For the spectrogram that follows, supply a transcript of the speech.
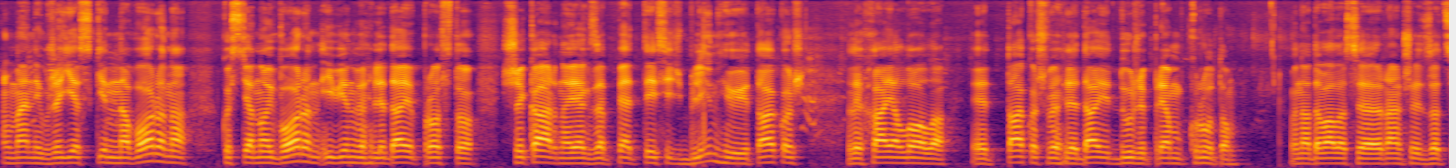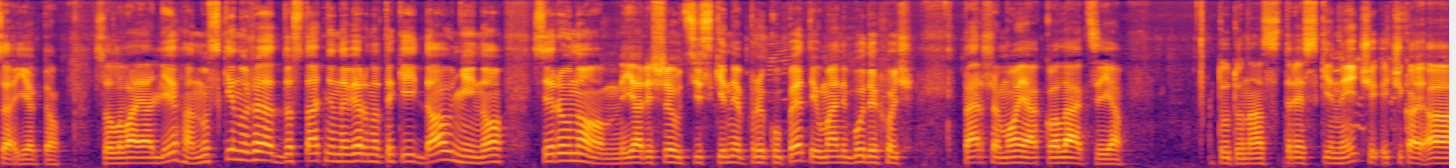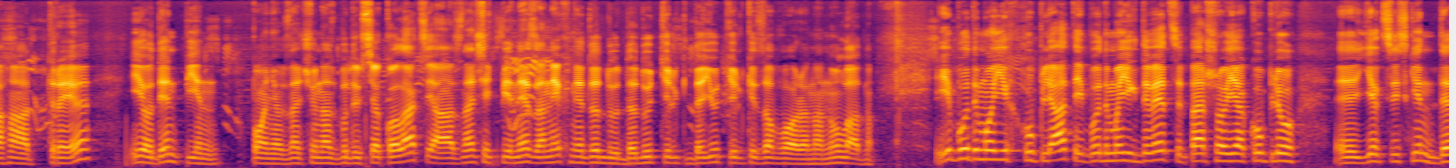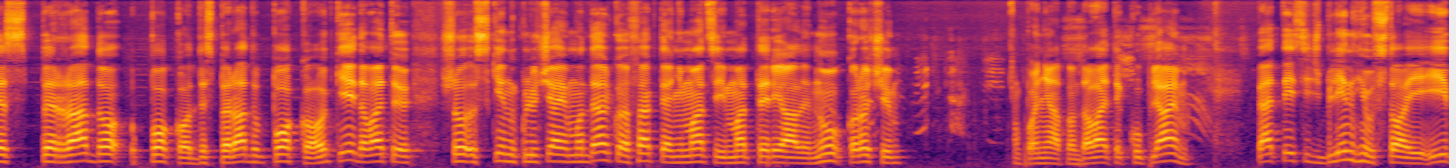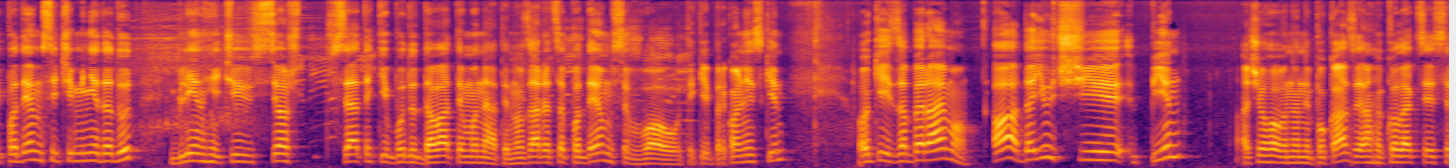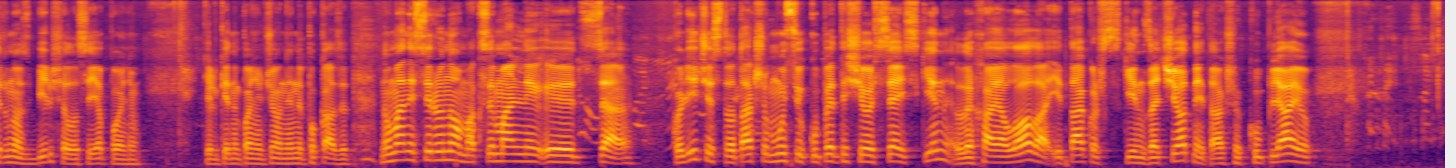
У мене вже є скін на Ворона, Костяной Ворон, і він виглядає просто шикарно, як за 5000 блінгів. І також лихая Лола. Е, Також виглядає дуже прям круто. Вона давалася раніше за це, як то Соловая Ліга. Ну, скін уже достатньо, напевно, такий давній, але все одно я вирішив ці скини прикупити, і в мене буде хоч перша моя колекція. Тут у нас три скини. Чи- Чекай, ага, три і один пін. Поняв, значить у нас буде вся колекція, а значить піни за них не дадуть. Дадуть тільки, дають тільки за ворона. Ну ладно. І будемо їх купляти, і будемо їх дивитися. Першого я куплю е, як цей скін Desperado Poco. Desperado Poco. Окей, давайте що скін включає модельку, ефекти, анімації, матеріали. Ну, коротше, понятно, давайте купляємо. 5 тисяч блінгів стоїть. І подивимося, чи мені дадуть блінги, чи все ж все-таки будуть давати монети. Ну, зараз це подивимося. Вау, такий прикольний скін. Окей, забираємо. А, дають пін. А чого воно не показує? А, колекція все одно збільшилася, я поняв. Тільки не поняв, чого вони не показують. Ну, у мене все одно максимальне це количество, так що мусю купити ще ось цей скін, лихая Лола, і також скін зачетний, так що купляю.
